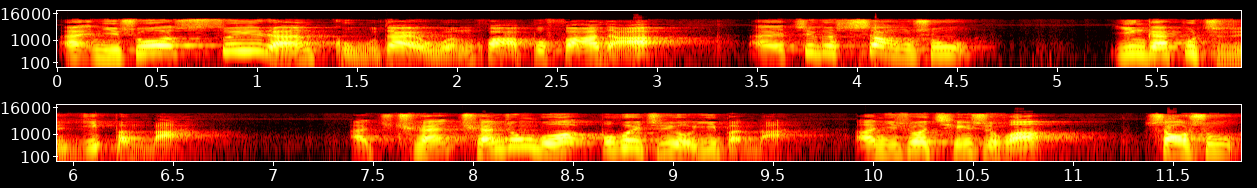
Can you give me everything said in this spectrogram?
哎，你说虽然古代文化不发达，哎，这个尚书应该不止一本吧？啊，全全中国不会只有一本吧？啊，你说秦始皇烧书，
